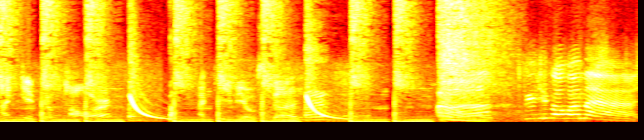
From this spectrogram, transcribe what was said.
I give you power. I give you strength. Ah, beautiful woman!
